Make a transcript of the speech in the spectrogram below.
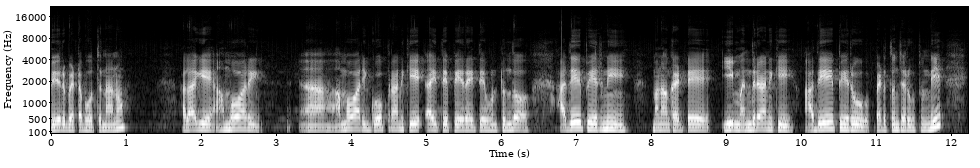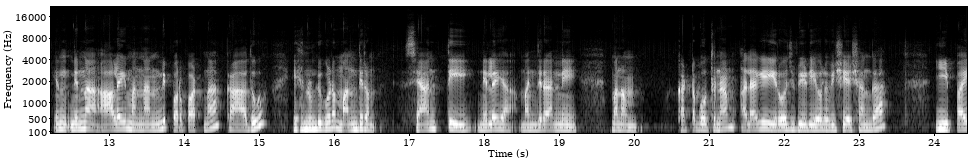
పేరు పెట్టబోతున్నాను. అలాగే అమ్మవారి అమ్మవారి గోపురానికి ఏ అయితే పేరు అయితే ఉంటుందో అదే పేరుని మనం కట్టే ఈ మందిరానికి అదే పేరు పెడతాం జరుగుతుంది. నిన్న ఆలయం అన్నానండి పొరపాటున కాదు. ఇక నుండి కూడా మందిరం. శాంతి నిలయ మందిరాన్ని మనం కట్టబోతున్నాం. అలాగే ఈరోజు వీడియోలో విశేషంగా ఈ పై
